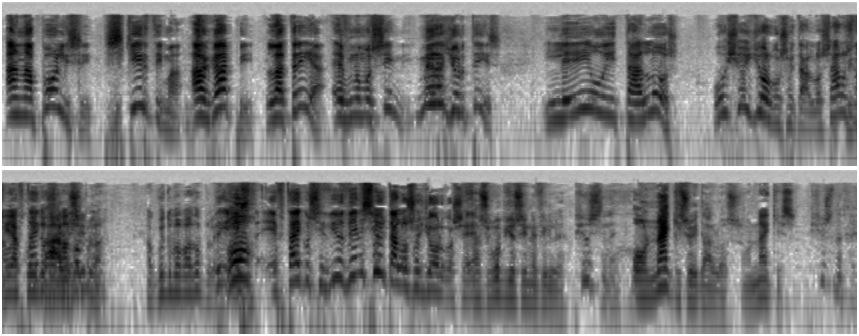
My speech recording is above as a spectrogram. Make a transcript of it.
Αναπόλυση. Σκύρτημα. Αγάπη. Λατρεία. Ευγνωμοσύνη. Μέρα γιορτής. Λέει ο Ιταλός. Όχι ο Γιώργος ο Ιταλός. Άλλος Επειδή ήταν. ακούει τον Άλλος Παπαδόπουλο. είναι. Ακούει τον Παπαδόπουλο. Δεν- Ω! εφ- 7-22 δεν είσαι ο Ιταλός ο Γιώργος, ε. Θα σου πω ποιος είναι, φίλε. Ποιος είναι; Ο Νάκης ο Ιταλός. Ο Νάκης. Ποιος είναι αυτός;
